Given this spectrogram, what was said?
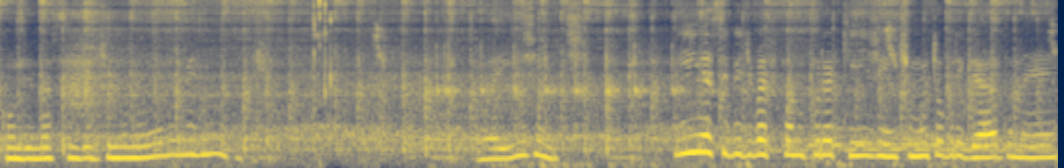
Escondendo assim dedinho nele mesmo. Aí, gente. E esse vídeo vai ficando por aqui, gente. Muito obrigado, né?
